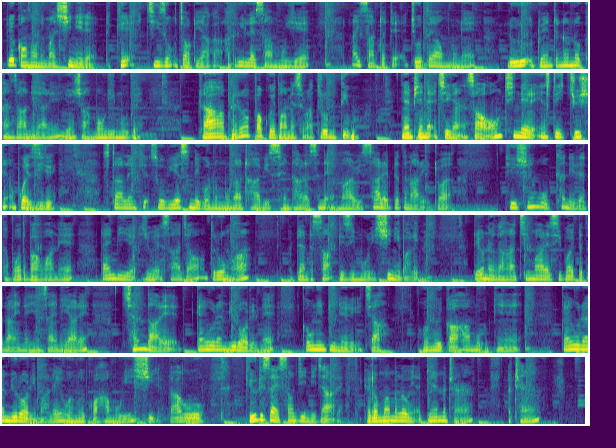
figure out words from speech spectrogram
တရုတ်ကောင်းဆောင်တွေမှာရှိနေတဲ့တကယ်အကြီးဆုံးအကြောက်တရားကအဂရိလိုက်စားမှုရဲ့လိုက်စားတတ်တဲ့အကျိုးသက်ရောက်မှုနဲ့လူလူအတွင်းတနုံနုခံစားနေရတဲ့ယွန်ရှာမုံဒီမှုပဲဒါဘယ်တော့ပောက်ကွဲသွားမယ်ဆိုတာသူတို့မသိဘူး ညံပြင်းတဲ့အခြေခံအဆောက်အုံကြီးနေတဲ့ institution အဖွဲ့အစည်းတွေ Starlink ဆိုဗီယက်စနစ်ကိုနမူနာထားပြီးဆင်ထားတဲ့စနစ်အမှားတွေစတဲ့ပြဿနာတွေအတွက်ဖြေရှင်းဖို့ခက်နေတဲ့သဘောတဘာဝနဲ့တိုင်းပြည်ရဲ့အရွယ်အစားကြောင့်သူတို့မှာမတန်တဆပြည်စီမှုတွေရှိနေပါလိမ့်မယ်တရုတ်နိုင်ငံကကြီးမားတဲ့စီးပွားရေးပြဿနာတွေနဲ့ရင်ဆိုင်နေရတယ်။ချမ်းသာတဲ့ကမ်းရိုးတန်းမြို့တော်တွေနဲ့ကုန်းရင်းပြည်နယ်တွေအကြားဝင်ငွေကာဟာမှုအပြင်ကမ်းရိုးတန်းမြို့တော်တွေမှာလည်းဝင်ငွေကွာဟမှုတွေရှိတယ်။ဒါကို view design စောင့်ကြည့်နေကြရတယ်။ဒီလိုမှမလုပ်ရင်အပြင်းမထန်အထံ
